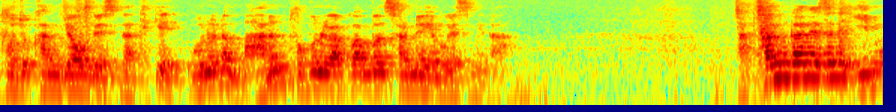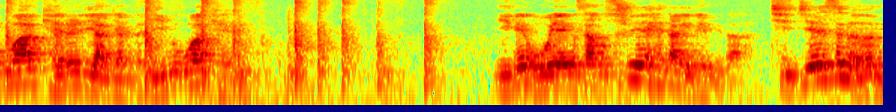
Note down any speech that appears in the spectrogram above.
부족한 경우도 있습니다. 특히 오늘은 많은 부분을 갖고 한번 설명해 보겠습니다. 자, 천간에서는 임과 개를 이야기합니다. 임과 개. 이게 오행상 수에 해당이 됩니다. 지지에서는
